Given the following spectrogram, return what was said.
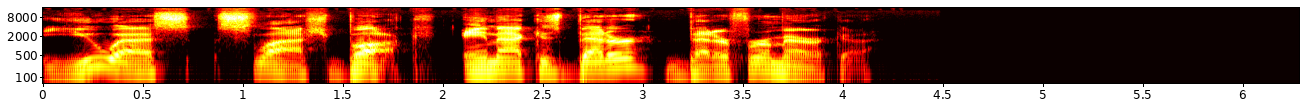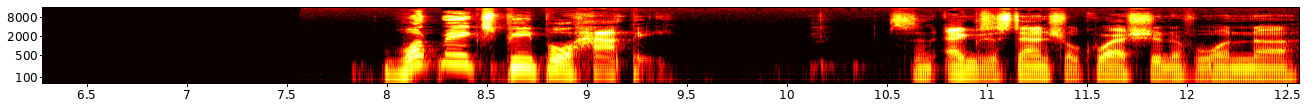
us slash buck. AMAC is better, better for America. What makes people happy? It's an existential question if one uh,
